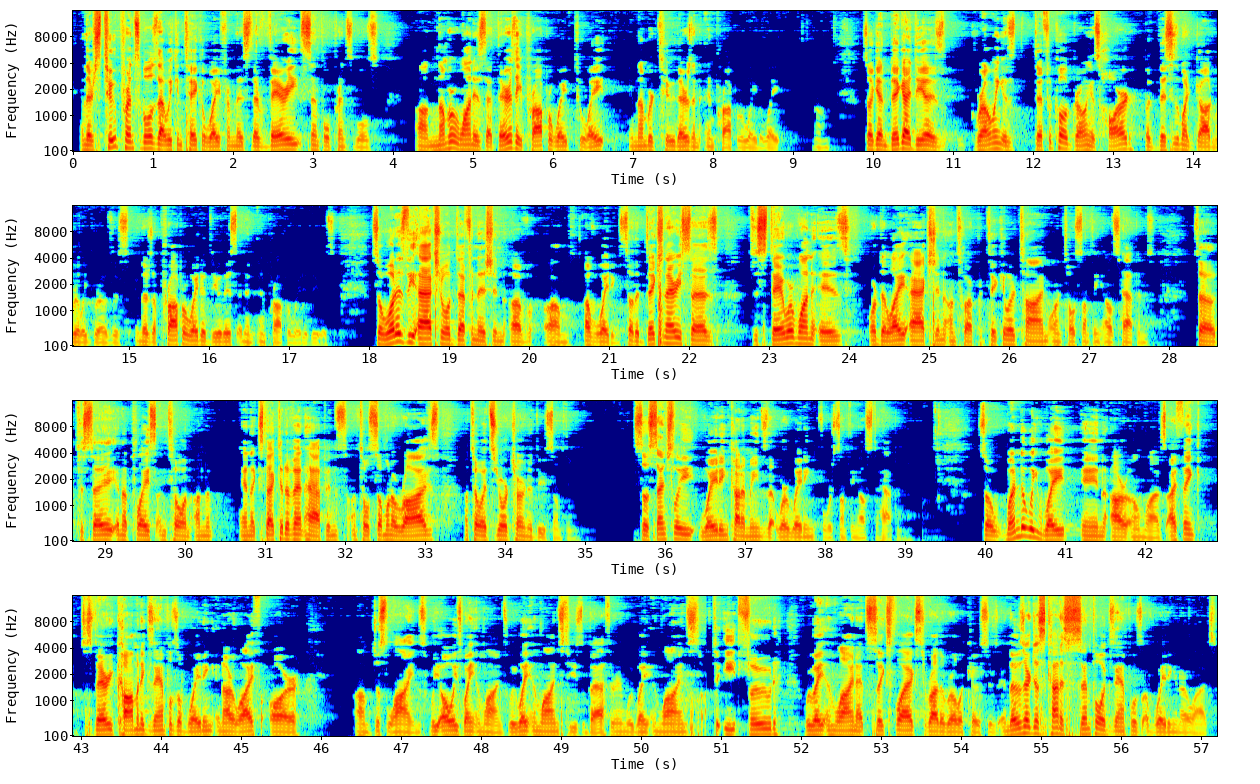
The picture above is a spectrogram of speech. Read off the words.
And there's two principles that we can take away from this. They're very simple principles. Um, number one is that there is a proper way to wait, and number two, there's an improper way to wait. Um, so again, big idea is growing is difficult, growing is hard, but this is what God really grows us. And there's a proper way to do this and an improper way to do this. So what is the actual definition of, um, of waiting? So the dictionary says to stay where one is or delay action until a particular time or until something else happens. So to stay in a place until an un- unexpected event happens, until someone arrives, until it's your turn to do something. So essentially, waiting kind of means that we're waiting for something else to happen. So, when do we wait in our own lives? I think just very common examples of waiting in our life are um, just lines. We always wait in lines. We wait in lines to use the bathroom. We wait in lines to eat food. We wait in line at Six Flags to ride the roller coasters. And those are just kind of simple examples of waiting in our lives.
